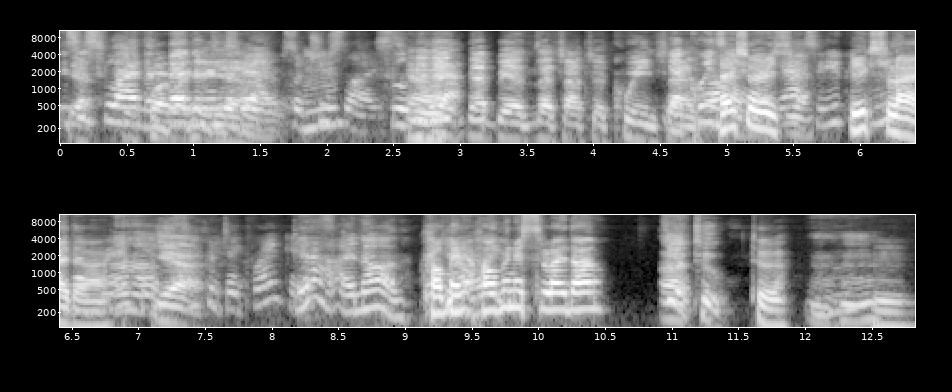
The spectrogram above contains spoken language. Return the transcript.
This Yeah, is slide this and bed right and In the Yeah. bedroom, so two Mhm. slides. So, yeah. that, that bed lets out to a queen size. Yeah, queen bed. Actually, size. it's yeah, yeah. so you can big slide, uh, grandkids. Yeah. You can take grandkids. Yeah, I know. How many? can't How wait. many slide out? Uh, two. Two. Mm-hmm. Mm.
